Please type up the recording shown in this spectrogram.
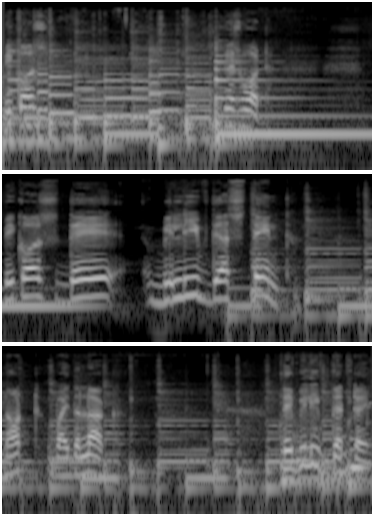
because guess what? Because they believe their strength, not by the luck. They believe that time.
